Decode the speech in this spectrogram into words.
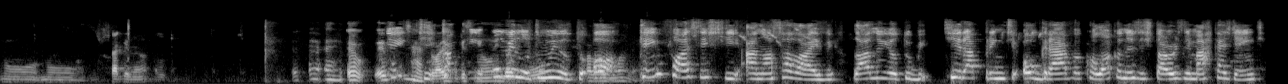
no, no Instagram, é, é, eu, eu Gente, live, um minuto, um minuto. Ó, quem for assistir a nossa live lá no YouTube, tira print ou grava, coloca nos stories e marca a gente.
